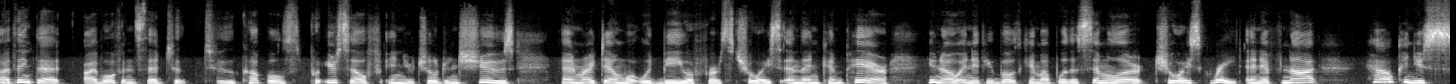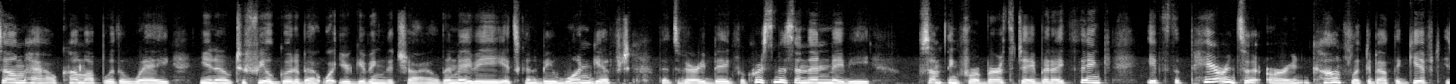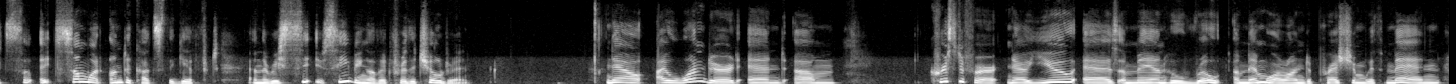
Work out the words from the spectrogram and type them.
I think that I've often said to, to couples, put yourself in your children's shoes and write down what would be your first choice and then compare, you know, and if you both came up with a similar choice, great. And if not, how can you somehow come up with a way, you know, to feel good about what you're giving the child? And maybe it's going to be one gift that's very big for Christmas and then maybe something for a birthday, but I think if the parents are, in conflict about the gift, it's it somewhat undercuts the gift and the rece- receiving of it for the children. Now, I wondered, and um, Christopher, now you as a man who wrote a memoir on depression with men,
